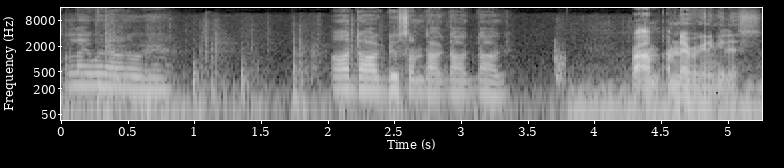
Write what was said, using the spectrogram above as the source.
The light went out over here. Oh, dog, do some dog, dog, dog. Bro, I'm, I'm never gonna get this.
